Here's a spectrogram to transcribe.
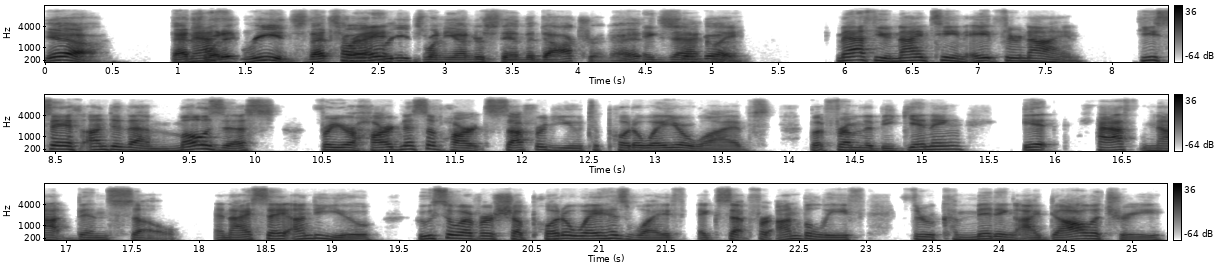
Yeah. That's Math- what it reads. That's how Right? it reads when you understand the doctrine, right? Exactly. good. Matthew 19, 8 through 9. He saith unto them, Moses, for your hardness of heart suffered you to put away your wives, but from the beginning it hath not been so. And I say unto you, whosoever shall put away his wife, except for unbelief through committing idolatry,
